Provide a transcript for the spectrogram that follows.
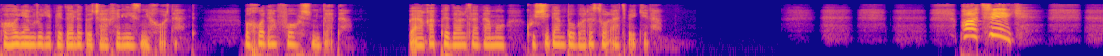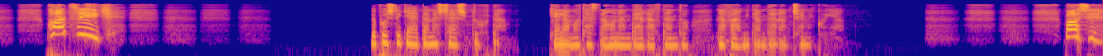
پاهایم روی پدال دوچرخه لیز میخوردند. با خودم فحش می‌دادم. به عقب پدال زدم و کوشیدم دوباره سرعت بگیرم. پاتریک! پاتریک! به پشت گردنش چشم دوختم. کلمات از دهانم در رفتند و نفهمیدم دارم چه می‌گویم باشه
